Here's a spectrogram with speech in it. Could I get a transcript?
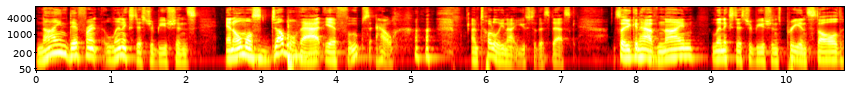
nine different Linux distributions and almost double that if, oops, ow, I'm totally not used to this desk. So you can have nine Linux distributions pre installed,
